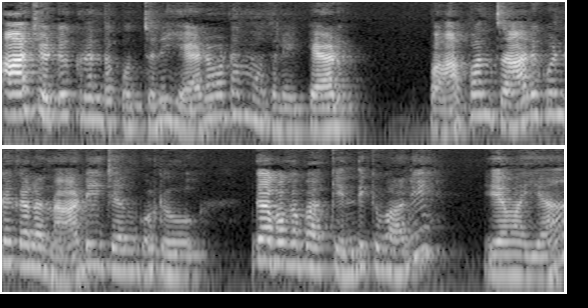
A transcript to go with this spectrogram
ఆ చెట్టు క్రింద కూర్చుని ఏడవటం మొదలెట్టాడు. పాపం జాలిగుండె గల నాడీ జంగుడు గబగబా కిందికి వాలి ఏమయ్యా?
